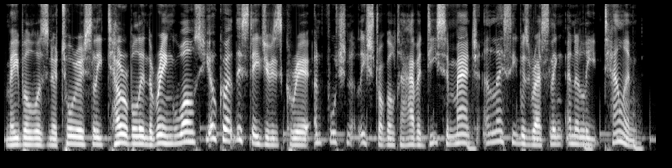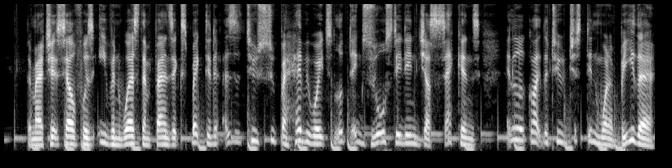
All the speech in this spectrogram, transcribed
Mabel was notoriously terrible in the ring, whilst Yoko at this stage of his career unfortunately struggled to have a decent match unless he was wrestling an elite talent. The match itself was even worse than fans expected as the two super heavyweights looked exhausted in just seconds and it looked like the two just didn't want to be there.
